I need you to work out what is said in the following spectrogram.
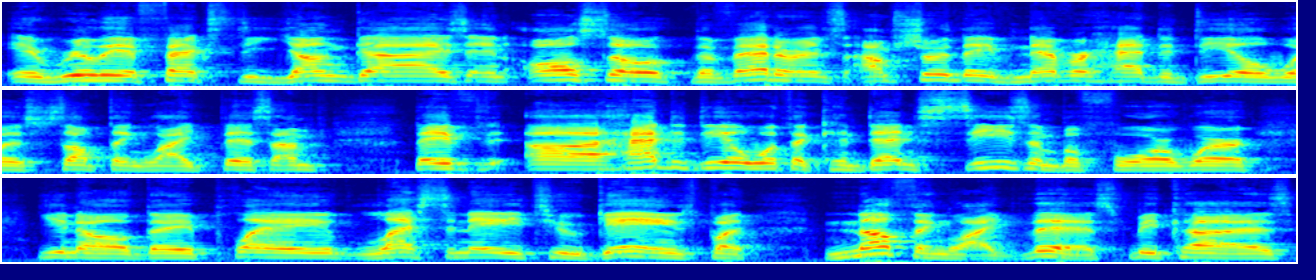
it really affects the young guys and also the veterans. I'm sure they've never had to deal with something like this. I'm they've uh, had to deal with a condensed season before where you know they play less than 82 games, but nothing like this because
